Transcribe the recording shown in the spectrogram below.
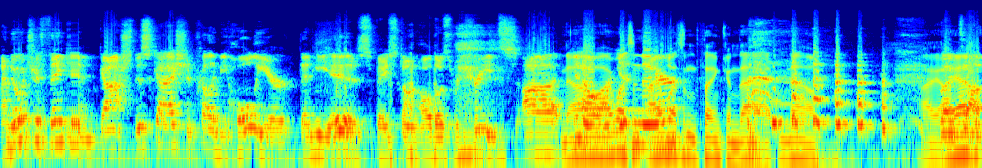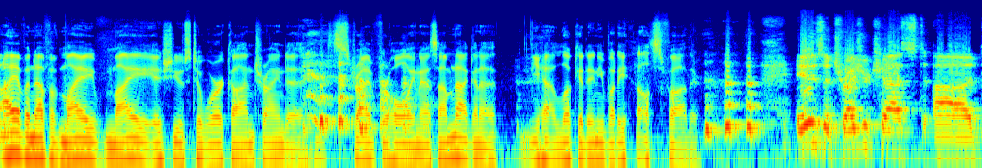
I know what you're thinking. Gosh, this guy should probably be holier than he is based on all those retreats. Uh, no, you know, I wasn't. I wasn't thinking that. No. I, but, I, have, um, I have enough of my my issues to work on trying to strive for holiness. I'm not gonna yeah look at anybody else, Father. It is a treasure chest uh,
